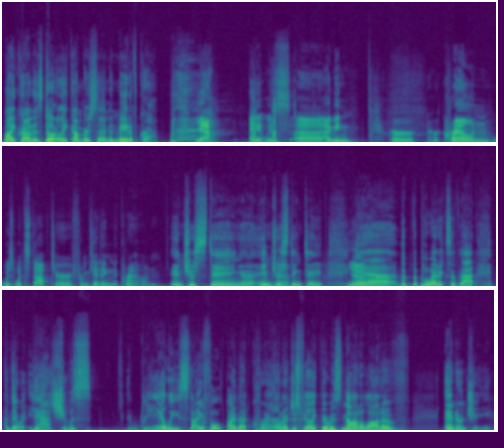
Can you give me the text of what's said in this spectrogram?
"My crown is totally cumbersome and made of crap." Yeah, and it was. Uh, I mean, her her crown was what stopped her from getting the crown. interesting, uh, interesting take. Yeah. the the poetics of that. And there were, yeah, she was really stifled by that crown. I just feel like there was not a lot of energy.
